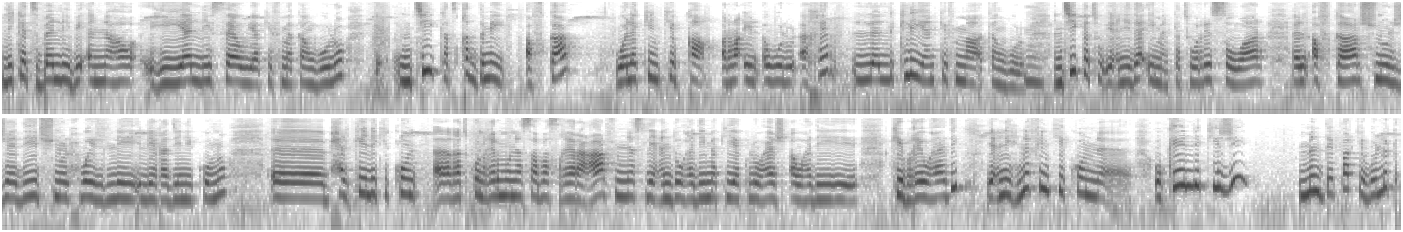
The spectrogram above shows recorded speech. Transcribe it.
اللي كتبان ليه بأنها هي اللي ساوية كيف ما كنقولوا انت كتقدمي أفكار ولكن كيبقى الرأي الأول والأخير الكليان كيف ما كنقولوا. انت كتو يعني دائما كتوري الصور الأفكار شنو الجديد شنو الحوايج اللي اللي غاديين يكونوا. أه بحال كاين اللي كيكون أه غتكون غير مناسبة صغيرة عارف الناس اللي عنده هذه ما كياكلوهاش أو هذه كيبغيو هذه يعني هنا فين كيكون أه وكاين اللي كيجي من ديبار كيقول لك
